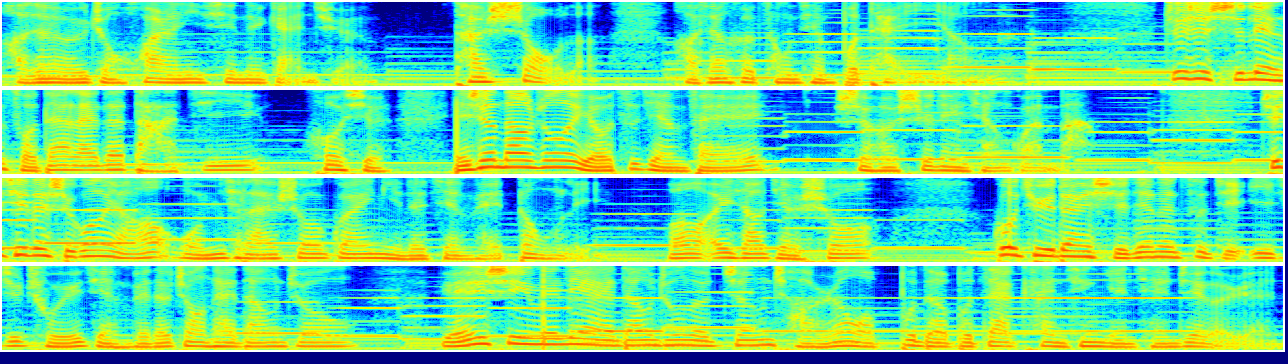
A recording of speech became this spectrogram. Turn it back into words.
好像有一种焕然一新的感觉。他瘦了，好像和从前不太一样了。这是失恋所带来的打击。或许人生当中的有次减肥是和失恋相关吧。这期的时光谣，我们一起来说关于你的减肥动力。网友 A 小姐说，过去一段时间的自己一直处于减肥的状态当中，原因是因为恋爱当中的争吵让我不得不再看清眼前这个人，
